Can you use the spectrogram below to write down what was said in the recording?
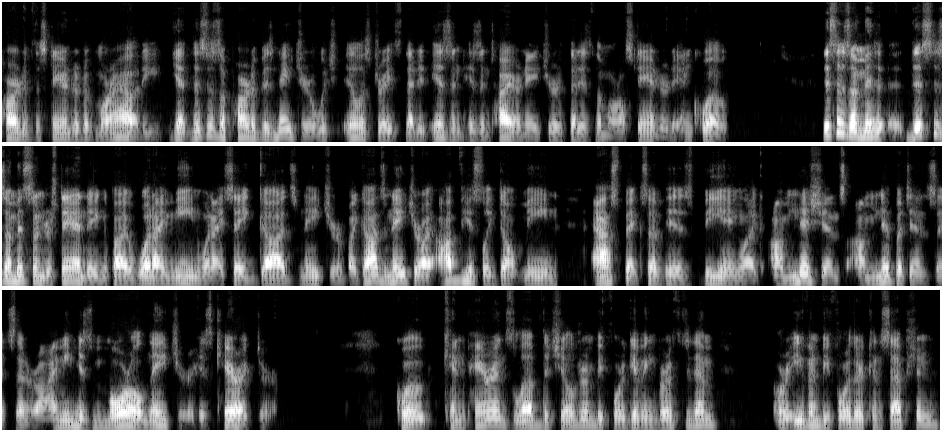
part of the standard of morality, yet this is a part of his nature, which illustrates that it isn't his entire nature that is the moral standard, end quote. This is a this is a misunderstanding by what I mean when I say God's nature. By God's nature, I obviously don't mean aspects of his being like omniscience, omnipotence, etc. I mean his moral nature, his character. Quote, can parents love the children before giving birth to them or even before their conception?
